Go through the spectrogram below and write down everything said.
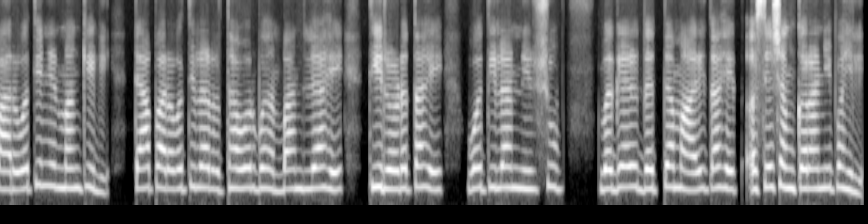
पार्वती निर्माण केली. त्या पार्वतीला रथावर बांधले आहे. ती रडत आहे व तिला निर्शुभ वगैरे दैत्य मारित आहेत असे शंकरांनी पाहिले.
